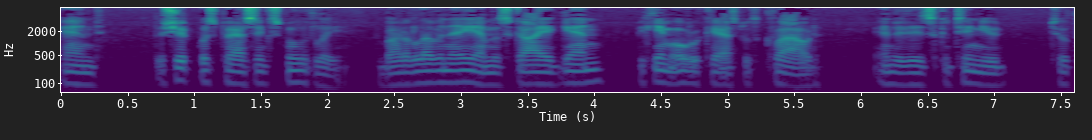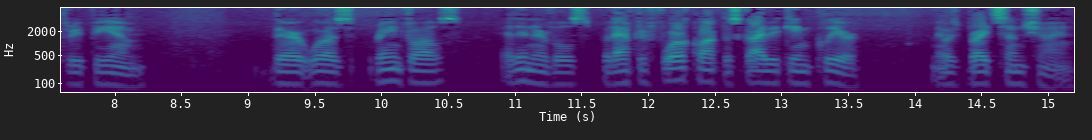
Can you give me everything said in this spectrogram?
and the ship was passing smoothly. About 11 a.m., the sky again became overcast with cloud, and it is continued till 3 p.m. There was rainfalls at intervals, but after 4 o'clock the sky became clear, and there was bright sunshine.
